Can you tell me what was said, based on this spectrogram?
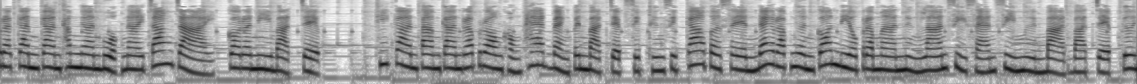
ประกันการทำงานบวกนายจ้างจ่าย กรณีบาดเจ็บ ที่การตามการรับรองของแพทย์แบ่งเป็นบาดเจ็บ 10-19%ได้รับเงินก้อนเดียวประมาณ 1 ล้าน4 4 0 0 0 0บาท บาดเจ็บเกิน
